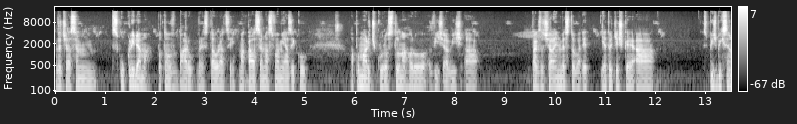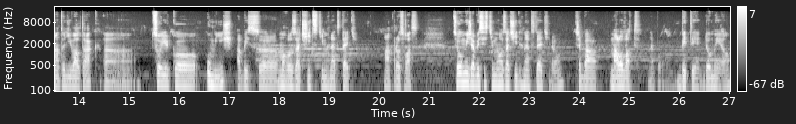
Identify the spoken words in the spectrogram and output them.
Začal jsem s úklidama, potom v baru, v restauraci, makal jsem na svém jazyku a pomaličku rostl nahoru výš a výš a pak začal investovat. Je, je to těžké a spíš bych se na to díval tak, uh, co Jirko umíš, abys uh, mohl začít s tím hned teď. A rozhlas. Co umíš, aby si s tím mohl začít hned teď, jo? Třeba malovat, nebo byty, domy, jo?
